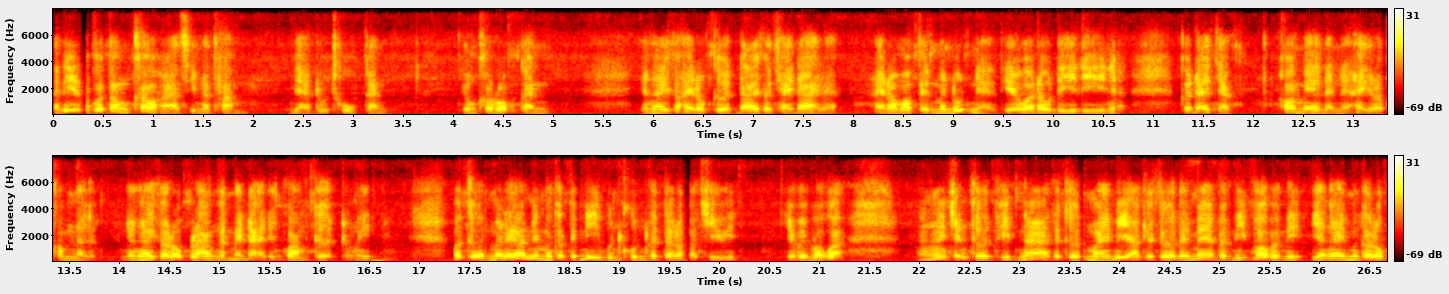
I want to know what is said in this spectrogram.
อันนี้เราก็ต้องเข้าหาศีลธรรม อย่าดูถูกกันจงเคารพกัน ยังไงก็ให้เราเกิดได้ก็ใช้ได้แหละให้เรามาเป็นมนุษย์เนี่ยที่ว่าเราดีๆเนี่ยก็ได้จากพ่อแม่นั่นให้เรากำเนิด ยังไงก็รบล้างกันไม่ได้ถึงความเกิดตรงนี้มาเกิดมาแล้วเนี่ยมันก็เป็นหนี้บุญคุณกันตลอดชีวิตอย่าไปบอกว่าฉันเกิดผิดนะถ้าเกิดใหม่ไม่อยากจะเกิดเลยแม่แบบนี้พ่อแบบนี้ ยังไงมันก็ลบ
